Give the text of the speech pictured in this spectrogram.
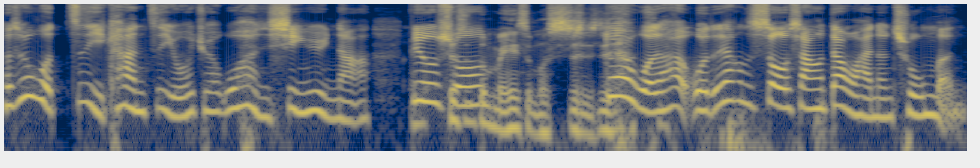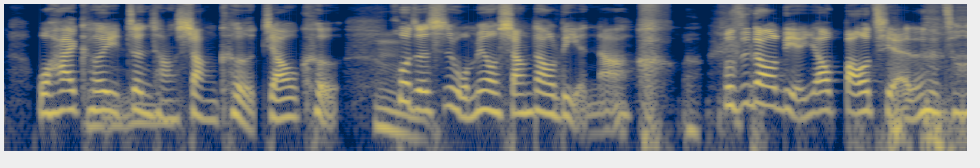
可是我自己看自己，我会觉得我很幸运啊。比如说，都没什么事。对，我的我的样子受伤，但我还能出门，我还可以正常上课、嗯、教课，或者是我没有伤到脸啊，嗯、不知道脸要包起来的那种。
